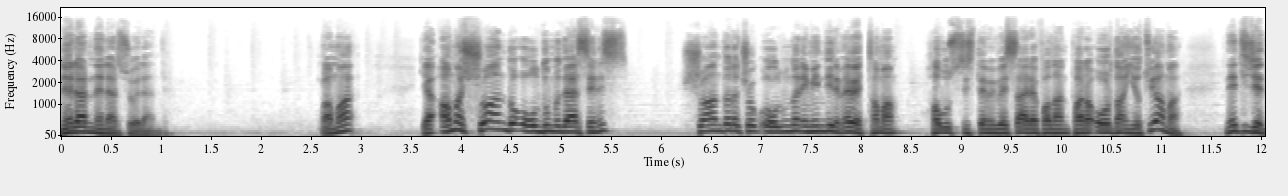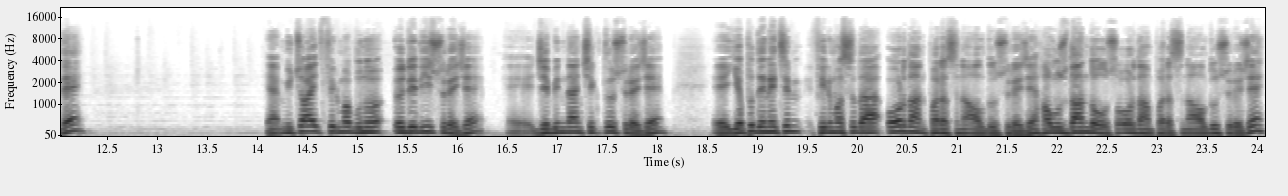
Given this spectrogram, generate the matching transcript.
neler neler söylendi. Ama ya ama şu anda oldu mu derseniz şu anda da çok olduğundan emin değilim. Evet tamam havuz sistemi vesaire falan para oradan yatıyor ama neticede yani müteahhit firma bunu ödediği sürece e, cebinden çıktığı sürece e, yapı denetim firması da oradan parasını aldığı sürece havuzdan da olsa oradan parasını aldığı sürece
